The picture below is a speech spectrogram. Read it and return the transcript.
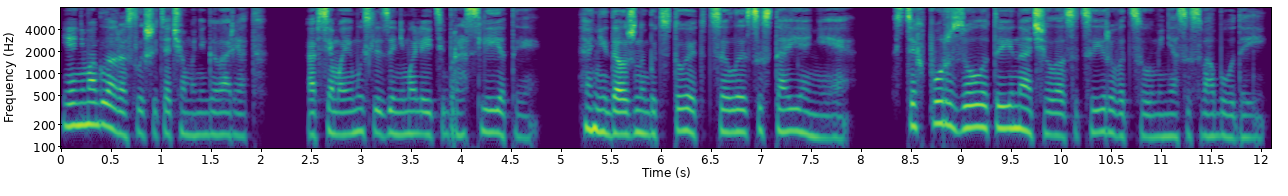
Я не могла расслышать, о чем они говорят. А все мои мысли занимали эти браслеты. Они, должны быть, стоят целое состояние. С тех пор золото и начало ассоциироваться у меня со свободой.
